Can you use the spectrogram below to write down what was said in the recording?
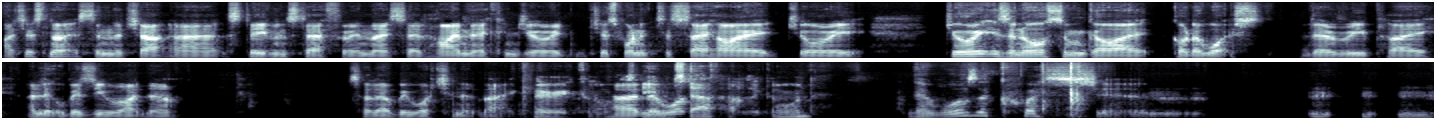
I just noticed in the chat, uh, Steffer, and they said, Hi, Nic and Jory. Just wanted to say hi, Jory. Jory is an awesome guy. Got to watch the replay. A little busy right now. So they'll be watching it back. Very cool. Uh, Steven was- Staff, how's it going? There was a question. Mm-mm-mm.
